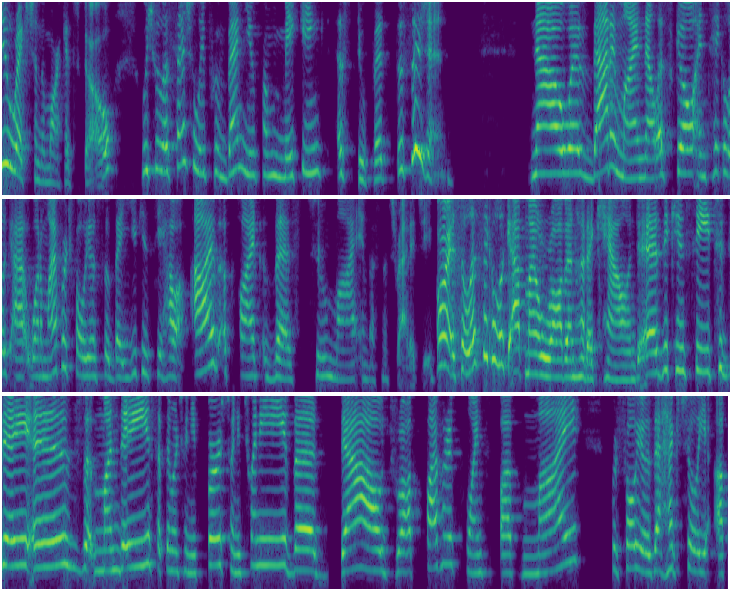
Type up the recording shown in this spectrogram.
direction the markets go, which will essentially prevent you from making a stupid decision. Now, with that in mind, now let's go and take a look at one of my portfolios so that you can see how I've applied this to my investment strategy. All right, so let's take a look at my Robinhood account. As you can see, today is Monday, September 21st, 2020. The Dow dropped 500 points, but my portfolio is actually up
